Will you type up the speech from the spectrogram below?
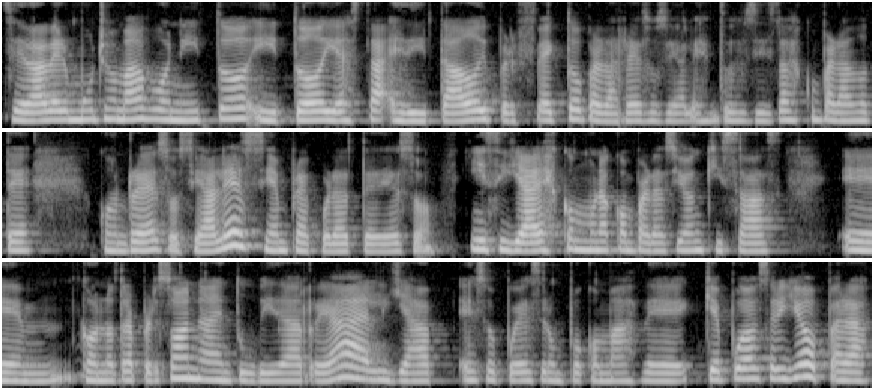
se va a ver mucho más bonito y todo ya está editado y perfecto para las redes sociales. Entonces, si estás comparándote con redes sociales, siempre acuérdate de eso. Y si ya es como una comparación quizás em, con otra persona en tu vida real, ya eso puede ser un poco más de qué puedo hacer yo para,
